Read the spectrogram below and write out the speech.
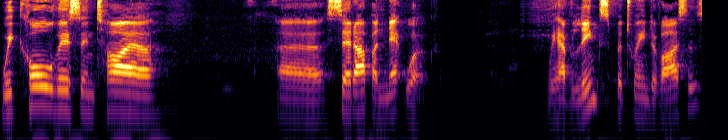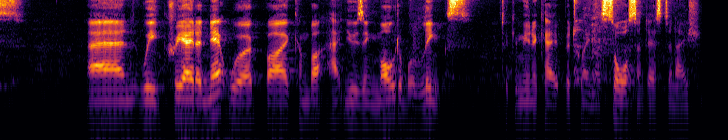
We call this entire uh, setup a network. We have links between devices, and we create a network by using multiple links to communicate between a source and destination.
